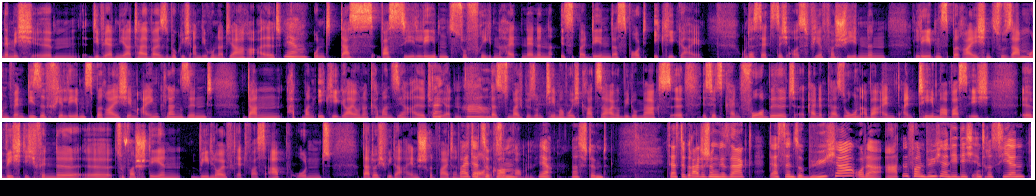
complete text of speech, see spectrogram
Nämlich, ähm, die werden ja teilweise wirklich an die 100 Jahre alt. Ja. Und das, was sie Lebenszufriedenheit nennen, ist bei denen das Wort Ikigai und das setzt sich aus vier verschiedenen Lebensbereichen zusammen und wenn diese vier Lebensbereiche im Einklang sind, dann hat man Ikigai und dann kann man sehr alt dann, werden. Ah. Und das ist zum Beispiel so ein Thema, wo ich gerade sage, wie du merkst, äh, ist jetzt kein Vorbild, äh, keine Person, aber ein, ein Thema, was ich äh, wichtig finde zu verstehen, wie läuft etwas ab und dadurch wieder einen Schritt weiter nach vorne zu kommen. Ja, das stimmt. Jetzt hast du gerade schon gesagt, das sind so Bücher oder Arten von Büchern, die dich interessieren.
